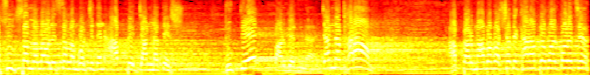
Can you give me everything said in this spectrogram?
রাসুল সাল্লাহ সাল্লাম বলছেন আপনি জান্নাতের ঢুকতে পারবেন না। জান্নাত হারাম। আপনার মা বাবার সাথে খারাপ ব্যবহার করেছেন।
